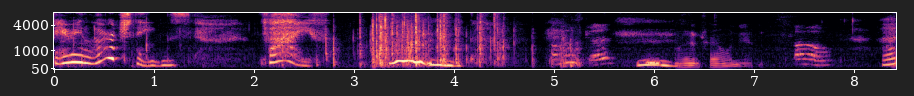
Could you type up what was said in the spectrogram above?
very large things. Five. Mm. Oh, that was good. Mm. I didn't try one yet. Oh. I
